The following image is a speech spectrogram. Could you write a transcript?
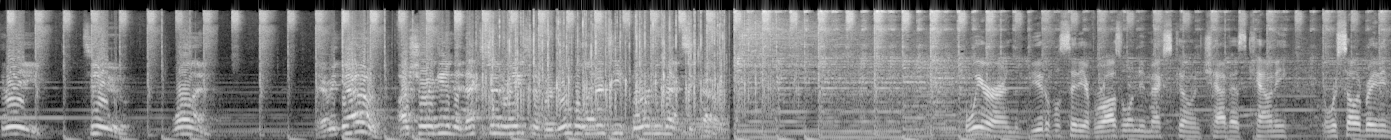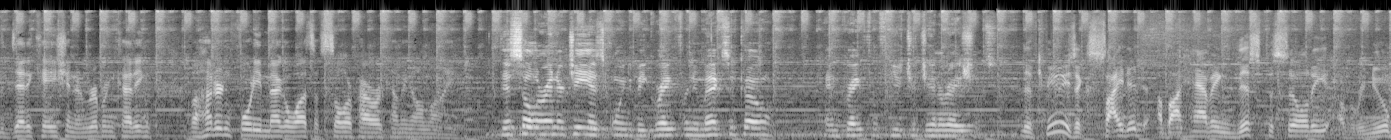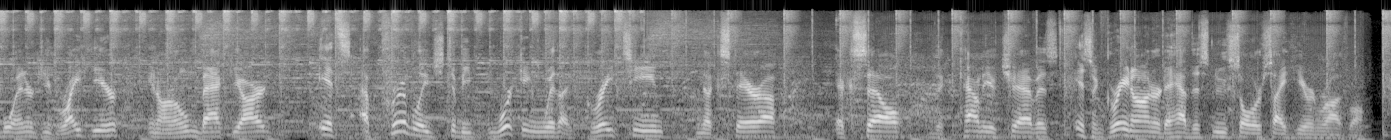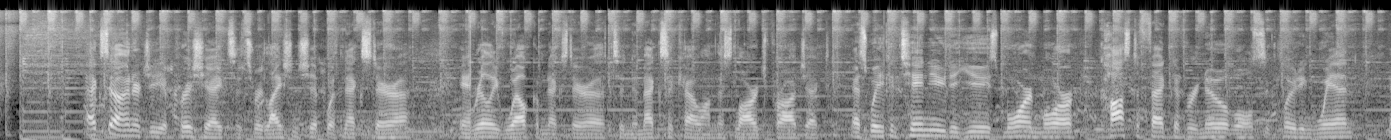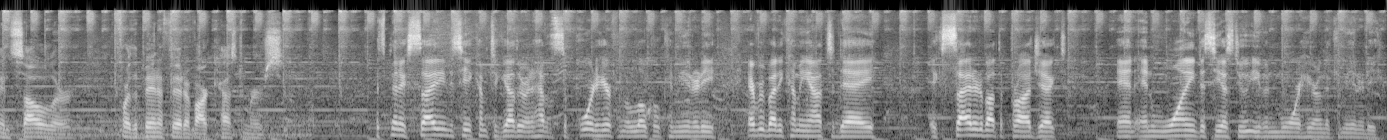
three, two, one. There we go. Ushering in the next generation of renewable energy for New Mexico. We are in the beautiful city of Roswell, New Mexico in Chaves County, and we're celebrating the dedication and ribbon cutting of 140 megawatts of solar power coming online. This solar energy is going to be great for New Mexico and great for future generations. The community is excited about having this facility of renewable energy right here in our own backyard. It's a privilege to be working with a great team, NextEra, Xcel, the County of Chaves. It's a great honor to have this new solar site here in Roswell. Xcel Energy appreciates its relationship with NextEra and really welcome NextEra to New Mexico on this large project as we continue to use more and more cost-effective renewables, including wind and solar, for the benefit of our customers. It's been exciting to see it come together and have the support here from the local community. Everybody coming out today, excited about the project and, and wanting to see us do even more here in the community.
